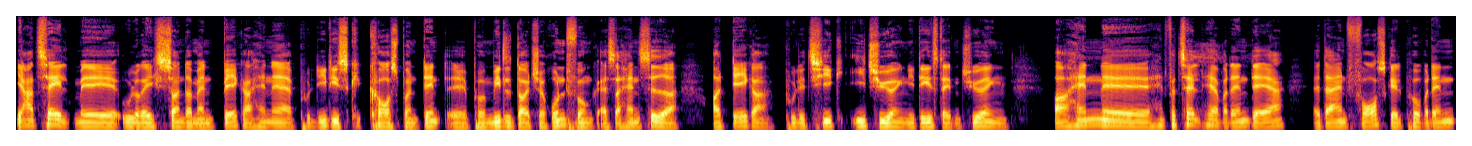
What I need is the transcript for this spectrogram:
Jeg har talt med Ulrich Sondermann Becker. Han er politisk korrespondent øh, på Mitteldeutsche Rundfunk. Altså han sidder og dækker politik i Thüringen, i delstaten Thüringen. Og han, øh, han fortalte her, hvordan det er, at der er en forskel på, hvordan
